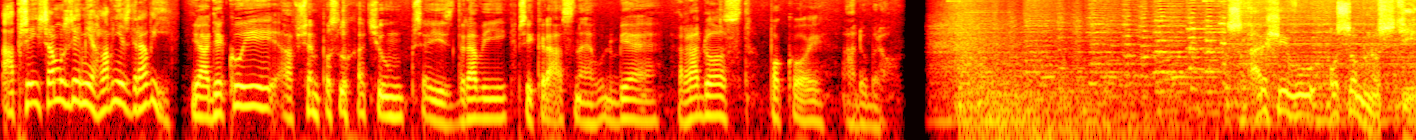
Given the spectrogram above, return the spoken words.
a přeji samozřejmě hlavně zdraví. Já děkuji a všem posluchačům přeji zdraví při krásné hudbě, radost, pokoj a dobro. Z archivu osobností.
